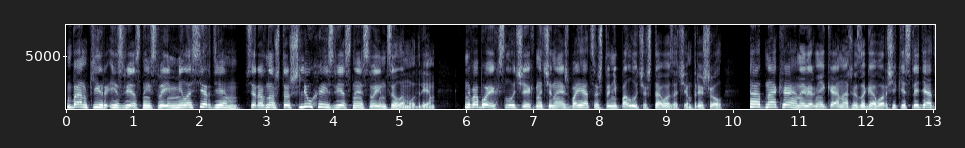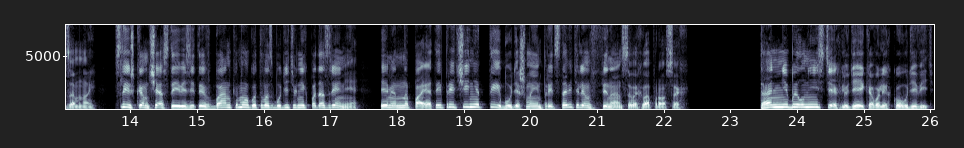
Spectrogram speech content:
Банкир, известный своим милосердием, все равно, что шлюха, известная своим целомудрием. В обоих случаях начинаешь бояться, что не получишь того, зачем пришел. Однако, наверняка наши заговорщики следят за мной. Слишком частые визиты в банк могут возбудить у них подозрения. Именно по этой причине ты будешь моим представителем в финансовых вопросах». Танни был не из тех людей, кого легко удивить.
